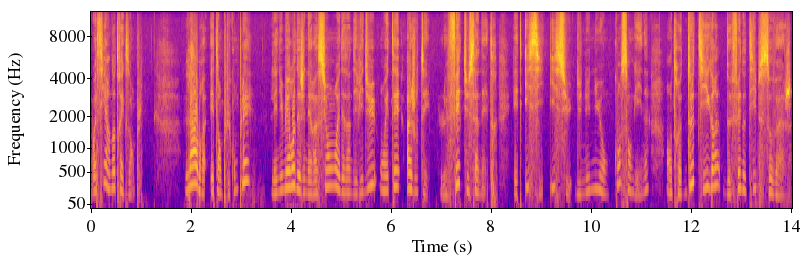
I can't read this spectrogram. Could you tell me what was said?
Voici un autre exemple. L'arbre étant plus complet, les numéros des générations et des individus ont été ajoutés. Le fœtus à naître est ici issu d'une union consanguine entre deux tigres de phénotype sauvage.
